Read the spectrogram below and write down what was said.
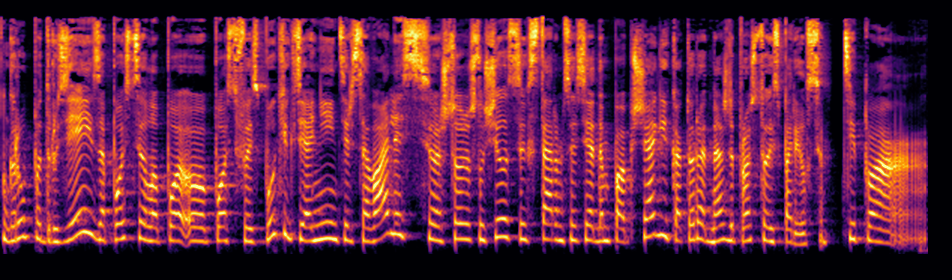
группа друзей запостила по, э, пост в Фейсбуке, где они интересовались, что же случилось с их старым соседом по общаге, который однажды просто испарился. Типа,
